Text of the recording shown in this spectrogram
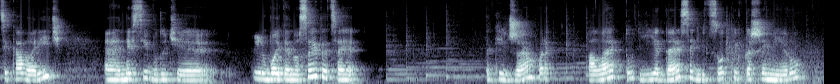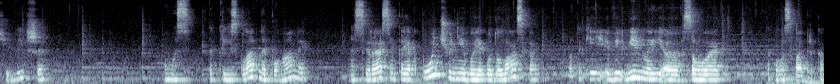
цікава річ. Е, Не всі будуть е, любити носити. Це такий джемпер, але тут є 10% кашеміру чи більше. Ось такий склад непоганий. Сіресенька, як пончо, ніби як водолазка. Ну, такий вільний е, силует такого светрика.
